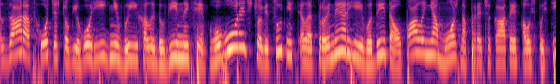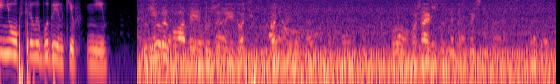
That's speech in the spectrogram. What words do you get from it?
Зараз хоче, щоб його рідні виїхали до Вінниці. Говорить, що відсутність електроенергії, води та опалення можна перечекати. А ось постійні обстріли будинків ні. Хочу виховати дружину і дочку, дочку, бо вважаю, що тут небезпечно зараз.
